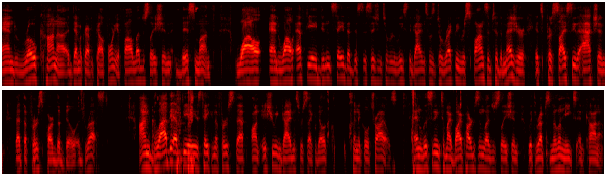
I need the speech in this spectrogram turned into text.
and Ro Khanna, a Democrat from California, filed legislation this month. While and while FDA didn't say that this decision to release the guidance was directly responsive to the measure, it's precisely the action that the first part of the bill addressed. I'm glad the FDA is taking the first step on issuing guidance for psychedelic cl- clinical trials and listening to my bipartisan legislation with Reps Miller Meeks and Khanna,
